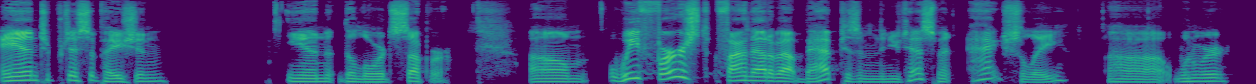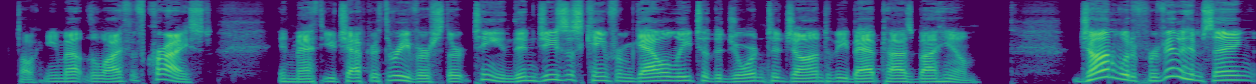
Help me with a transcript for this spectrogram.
and to participation in the Lord's Supper. Um, we first find out about baptism in the New Testament actually uh, when we're talking about the life of Christ in Matthew chapter 3, verse 13. Then Jesus came from Galilee to the Jordan to John to be baptized by him. John would have prevented him saying,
